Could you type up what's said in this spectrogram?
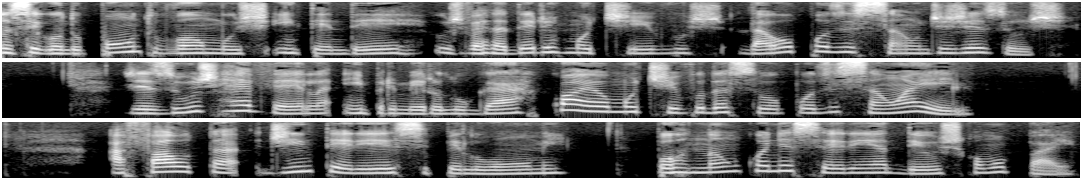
No segundo ponto, vamos entender os verdadeiros motivos da oposição de Jesus. Jesus revela, em primeiro lugar, qual é o motivo da sua oposição a ele. A falta de interesse pelo homem por não conhecerem a Deus como Pai.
